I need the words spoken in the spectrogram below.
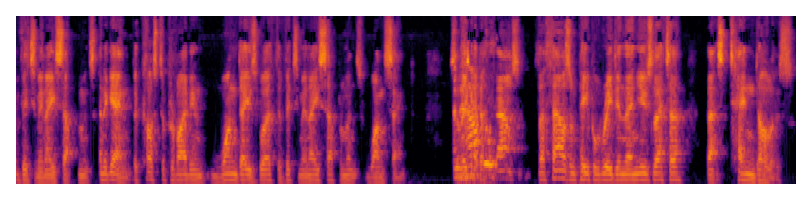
vitamin A supplements. And again, the cost of providing one day's worth of vitamin A supplements, one cent. So and they get a thousand, a thousand people reading their newsletter. That's ten dollars.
